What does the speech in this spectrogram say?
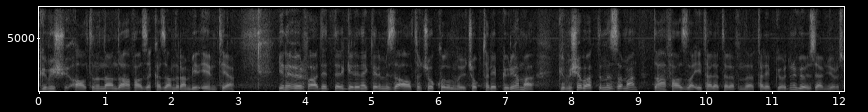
gümüş altınından daha fazla kazandıran bir emtia. Yine örf adetleri, geleneklerimizde altın çok kullanılıyor, çok talep görüyor ama gümüşe baktığımız zaman daha fazla ithalat tarafında talep gördüğünü gözlemliyoruz.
